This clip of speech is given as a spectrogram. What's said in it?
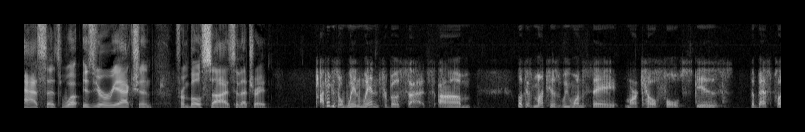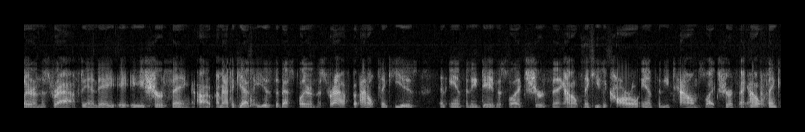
assets. What is your reaction from both sides to that trade? I think it's a win-win for both sides. Um, look, as much as we want to say Markelle Fultz is the best player in this draft and a, a, a sure thing, uh, I mean, I think yes, he is the best player in this draft, but I don't think he is an Anthony Davis like sure thing. I don't think he's a Karl-Anthony Towns like sure thing. I don't think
